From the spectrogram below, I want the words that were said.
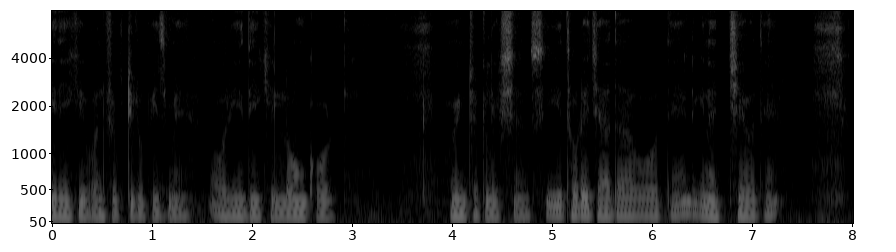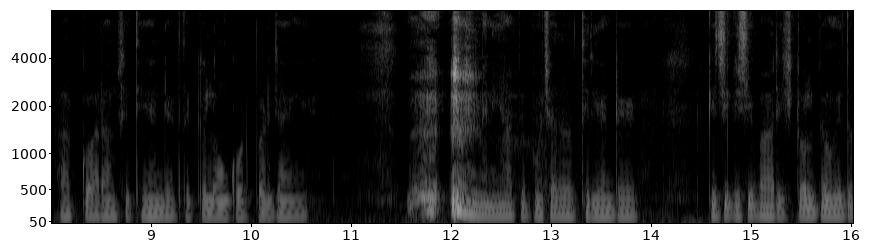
ये देखिए वन फिफ्टी रुपीज़ में और ये देखिए लॉन्ग कोट विंटर कलेक्शंस ये थोड़े ज़्यादा वो होते हैं, लेकिन अच्छे होते हैं। आपको आराम से थ्री हंड्रेड तक के लॉन्ग कोट पड़ जाएँगे। मैंने यहाँ पे पूछा था थ्री हंड्रेड किसी किसी बाहर स्टॉल पे होंगे तो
